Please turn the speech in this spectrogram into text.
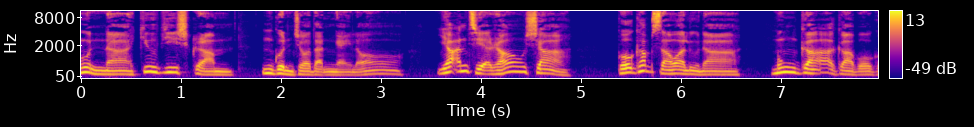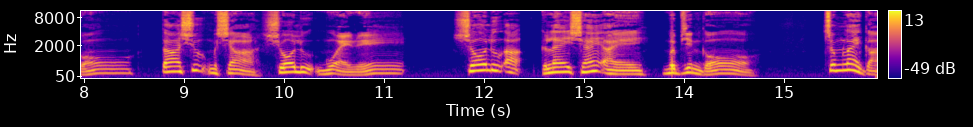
งุนนาคิวพีสกรัมกุนจอดันไงลอยาอันเจเราชาโกกับสาวลูนา มุงกาอากาโบกตาชุมชาชอลุงวยเรชอลุอะกลายใช้ไอมะพินก็จุมไลกา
